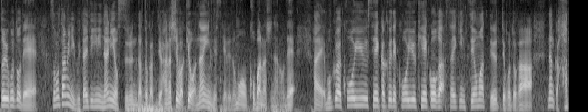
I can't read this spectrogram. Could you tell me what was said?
ということでそのために具体的に何をするんだとかっていう話は今日はないんですけれども小話なので、はい、僕はこういう性格でこういう傾向が最近強まってるってことがなんかハッ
